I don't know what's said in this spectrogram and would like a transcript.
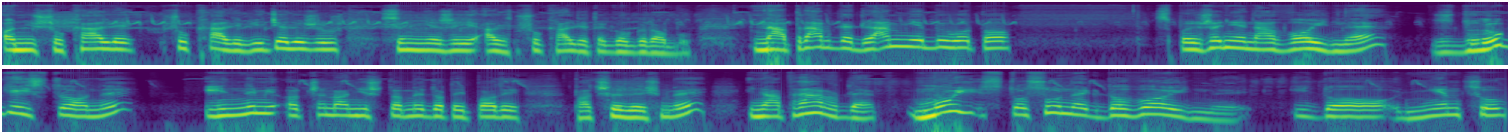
Oni szukali, szukali, wiedzieli, że już syn nie żyje, ale szukali tego grobu. Naprawdę dla mnie było to spojrzenie na wojnę z drugiej strony innymi oczyma niż to my do tej pory patrzyliśmy i naprawdę mój stosunek do wojny i do Niemców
